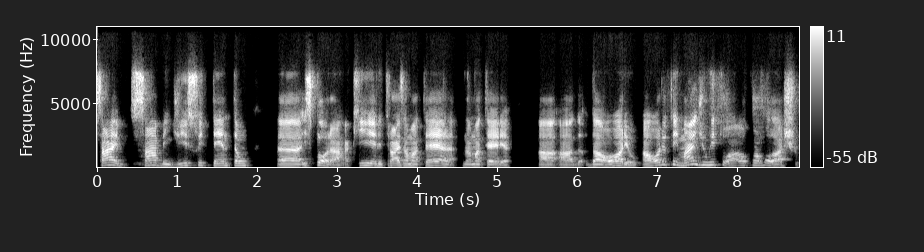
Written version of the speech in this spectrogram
saib, sabem disso e tentam uh, explorar. Aqui ele traz a matéria, na matéria a, a, da Oreo. A Oreo tem mais de um ritual com a bolacha.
